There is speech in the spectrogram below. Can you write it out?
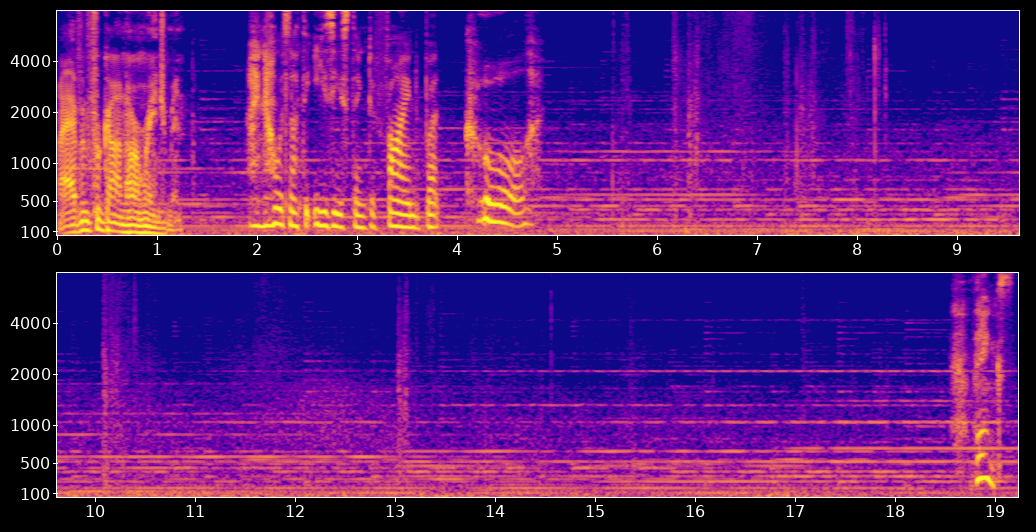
I haven't forgotten our arrangement. I know it's not the easiest thing to find, but cool. Thanks.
